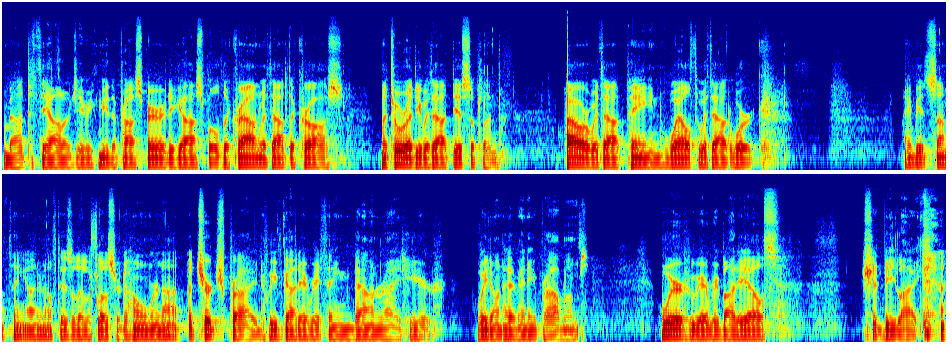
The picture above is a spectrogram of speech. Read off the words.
about theology? We can be the prosperity gospel, the crown without the cross, maturity without discipline, power without pain, wealth without work. Maybe it's something, I don't know if this is a little closer to home or not, but church pride, we've got everything down right here. We don't have any problems. We're who everybody else should be like.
